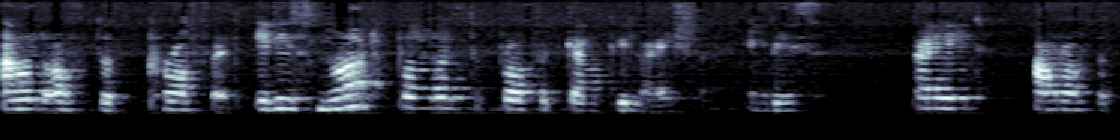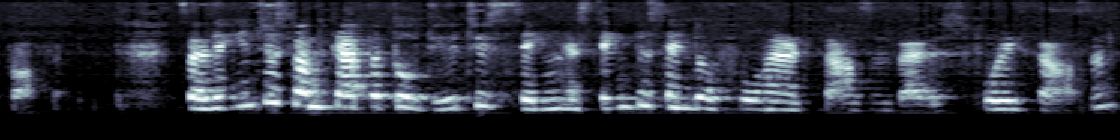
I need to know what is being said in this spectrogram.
out of the profit. It is not part of the profit calculation. It is paid out of the profit. So the interest on capital due to Sing is 10% of 400,000, that is 40,000.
